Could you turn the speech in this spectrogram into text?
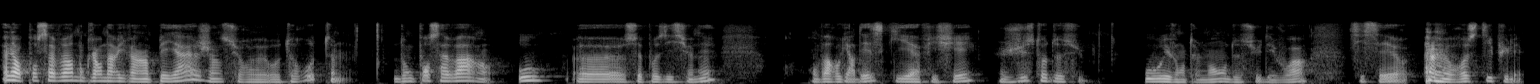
Alors pour savoir, donc là on arrive à un péage hein, sur euh, autoroute. Donc pour savoir où euh, se positionner, on va regarder ce qui est affiché juste au-dessus ou éventuellement au-dessus des voies si c'est restipulé.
